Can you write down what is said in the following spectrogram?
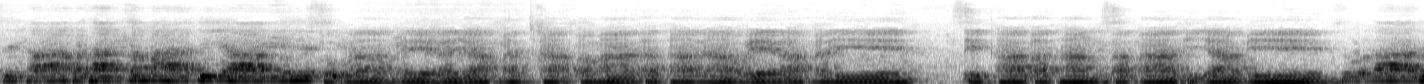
สิกขาปะทังสมาติยามิสุราเมรยะมัชฌะปมาทฐานาเวระมณีสิกขาปะทังสมาธิยามิสุราเว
